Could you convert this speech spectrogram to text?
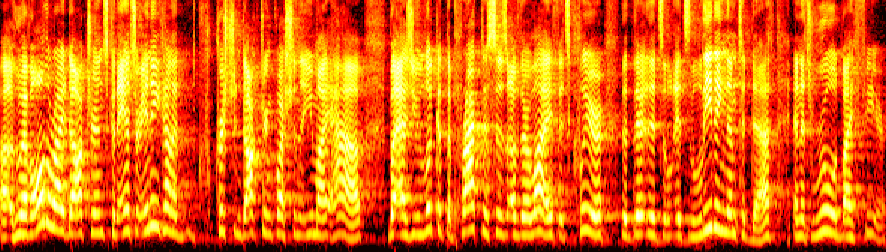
uh, who have all the right doctrines, could answer any kind of Christian doctrine question that you might have, but as you look at the practices of their life, it's clear that it's, it's leading them to death and it's ruled by fear.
